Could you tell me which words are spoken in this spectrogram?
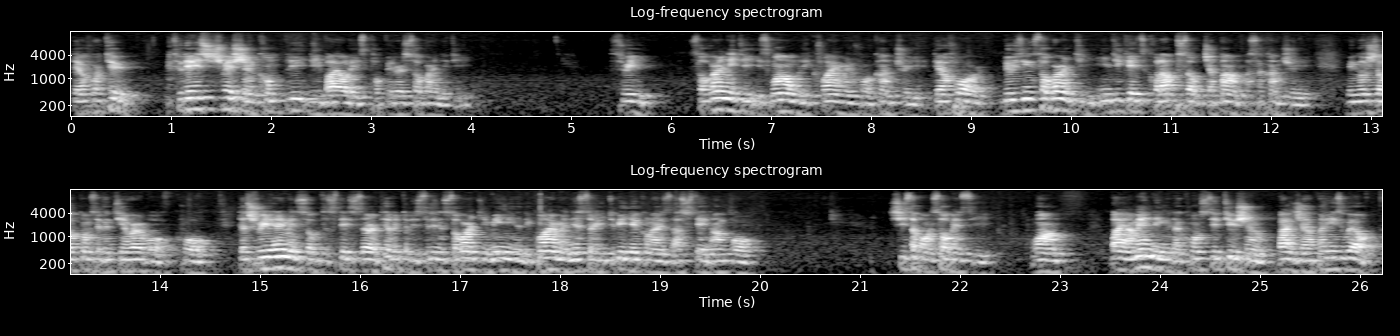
Therefore, 2. Today's situation completely violates popular sovereignty. 3. Sovereignty is one of the requirements for a country. Therefore, losing sovereignty indicates collapse of Japan as a country. Bengoshi.com 17 variable, quote, the three elements of the state's territory citizen sovereignty meaning the requirement necessary to be recognized as state, unquote. upon solvency. 1. By amending the constitution by Japanese will,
